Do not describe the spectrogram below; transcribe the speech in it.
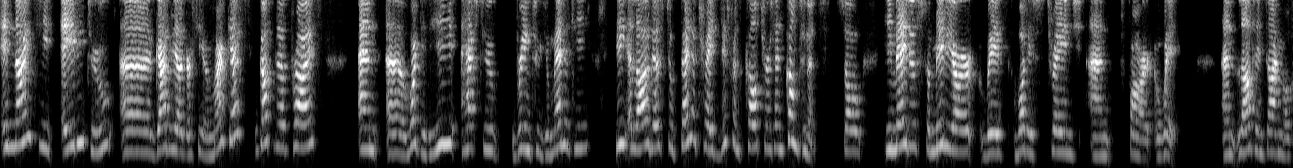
in 1982, uh, Gabriel Garcia Marquez got the prize. And uh, what did he have to bring to humanity? He allowed us to penetrate different cultures and continents. So he made us familiar with what is strange and far away. And Love in Time of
